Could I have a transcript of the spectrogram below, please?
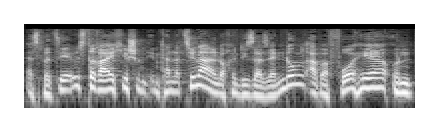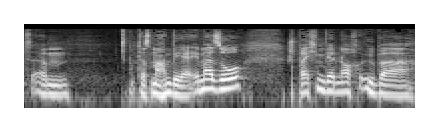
Es wird sehr österreichisch und international noch in dieser Sendung, aber vorher und ähm, das machen wir ja immer so, sprechen wir noch über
